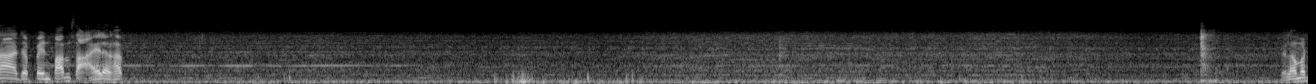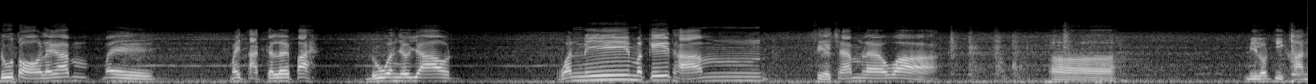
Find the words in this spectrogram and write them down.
น่าจะเป็นปั๊มสายแหละครับ ดี๋ยวเรามาดูต่อเลยครับ ไม่ไม่ตัดกันเลยไปดูกันยาวๆ วันนี้เมื่อกี้ถามเสียแชมป์แล้วว่าเอ่อมีรถกี่คัน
